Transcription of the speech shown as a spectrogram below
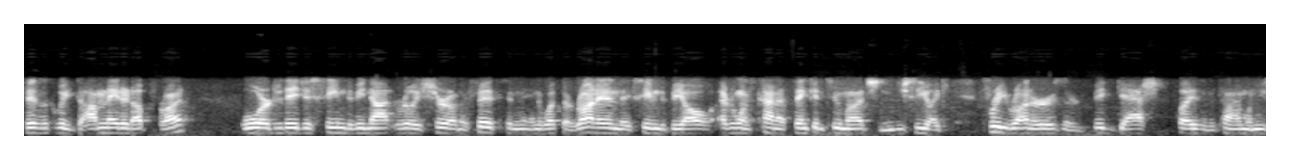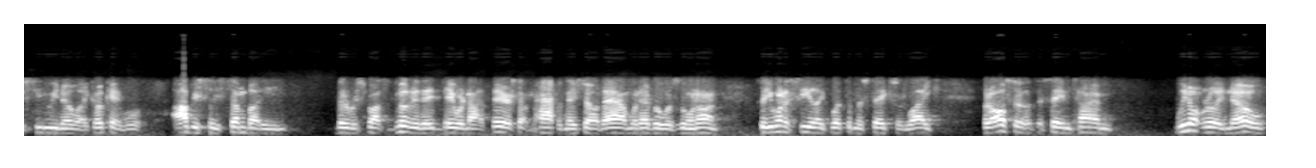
physically dominated up front, or do they just seem to be not really sure on their fits and, and what they're running? They seem to be all everyone's kind of thinking too much, and you see like free runners or big gash plays at the time when you see we know like okay well obviously somebody their responsibility they they were not there. Something happened. They fell down whatever was going on. So you want to see like what the mistakes are like. But also at the same time we don't really know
